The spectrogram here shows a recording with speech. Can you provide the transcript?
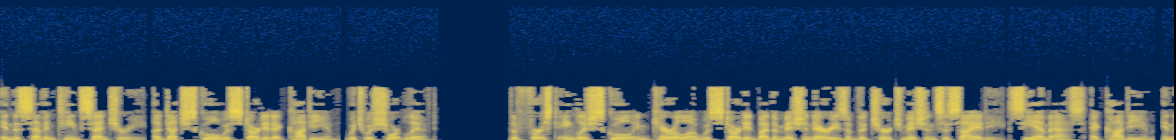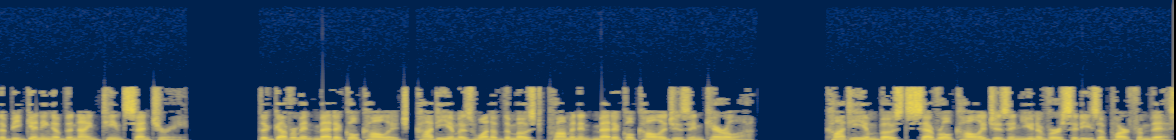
In the 17th century, a Dutch school was started at Kottayam, which was short-lived. The first English school in Kerala was started by the missionaries of the Church Mission Society at Kottayam, in the beginning of the 19th century. The Government Medical College, Kottayam is one of the most prominent medical colleges in Kerala. Kottayam boasts several colleges and universities apart from this.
